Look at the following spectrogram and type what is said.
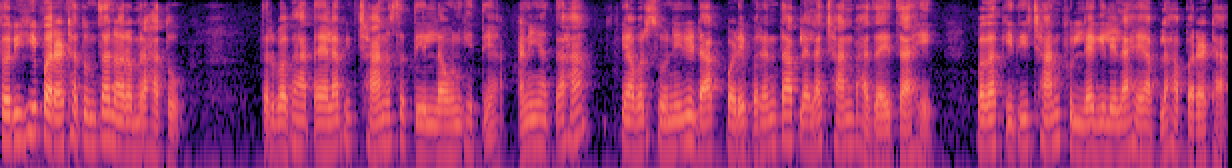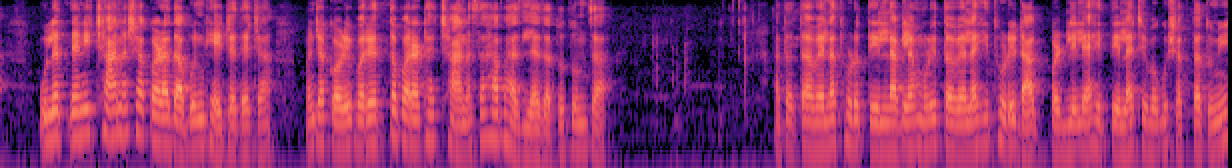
तरीही पराठा तुमचा नरम राहतो. तर बघा आता याला मी छान असं तेल लावून घेते आणि आता हा यावर सोनेरी डाग पडेपर्यंत आपल्याला छान भाजायचा आहे. बघा किती छान फुलल्या गेलेला आहे आपला हा पराठा. उलटण्याने छान अशा कडा दाबून घ्यायच्या त्याच्या. म्हणजे कळेपर्यंत पराठा छान असा हा भाजला जातो तुमचा. आता तव्याला थोडं तेल लागल्यामुळे तव्यालाही थोडे डाग पडलेले आहेत. तेलाचे बघू शकता तुम्ही.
